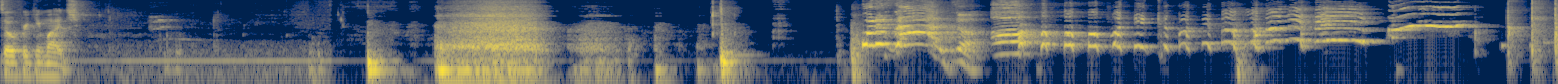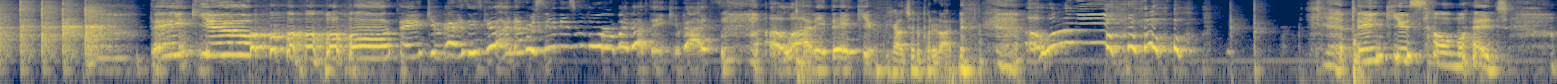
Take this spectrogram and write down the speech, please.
so freaking much. What is that? Oh my god! Thank you! thank you guys. These guys, I've never seen these before. Oh my god, thank you guys. Alani, thank you. Here, I'll try to put it on. Alani! thank you so much.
